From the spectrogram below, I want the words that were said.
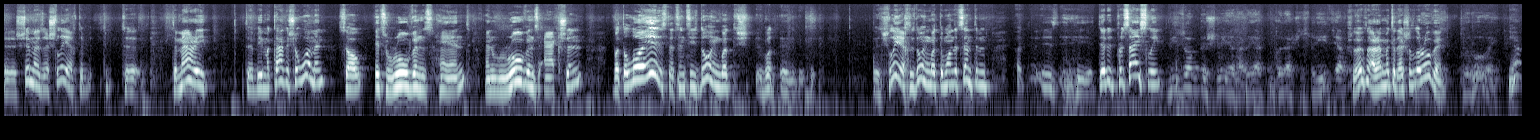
uh, as a Shliach to, to, to, to marry, to be Makadish a woman. So it's Reuben's hand and Reuben's action. But the law is that since he's doing what, what uh, the Shliach is doing what the one that sent him he did it precisely. Sagt der Schlier, er hat einen Kodesh, so jetzt ja, Shliach Are Makadish Reuben. Berufe. Ja.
